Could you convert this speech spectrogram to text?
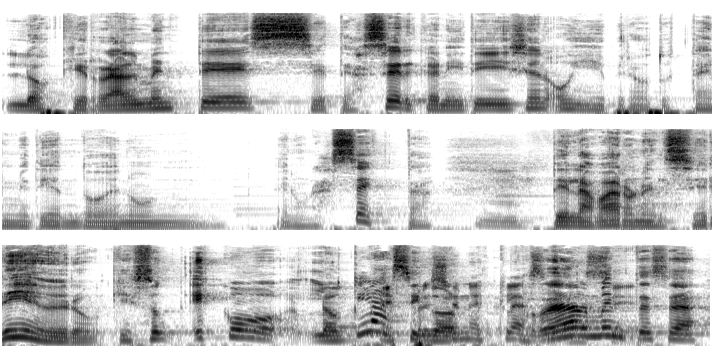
los que realmente se te acercan y te dicen, oye, pero tú estás metiendo en un en una secta, mm. te lavaron el cerebro, que son, es como lo clásico. realmente, o sea,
